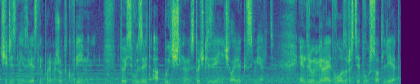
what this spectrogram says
через неизвестный промежуток времени, то есть вызовет обычную с точки зрения человека смерть. Эндрю умирает в возрасте 200 лет,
